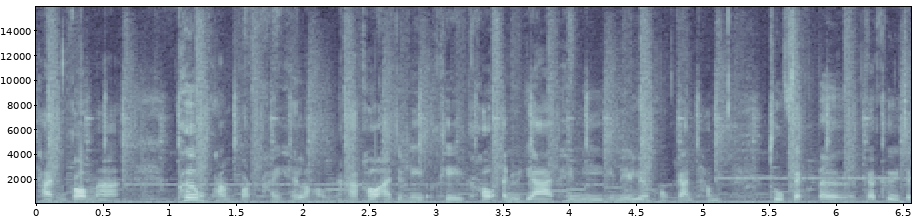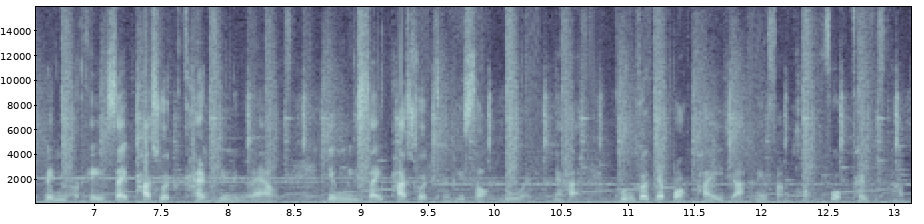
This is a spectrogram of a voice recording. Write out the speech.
ชันก็มาเพิ่มความปลอดภัยให้เรานะคะเขาอาจจะมีโอเคเขาอนุญาตให้มีในเรื่องของการทำ two factor ก็คือจะเป็นโอเคใส่พาสเวิร์ดครั้งที่หนึ่งแล้ว ยังมีใส่พาสเวิร์ดครั้งที่สองด้วยนะคะคุณก็จะปลอดภัยจากในฝั่งของพวกภัยคุกคาม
